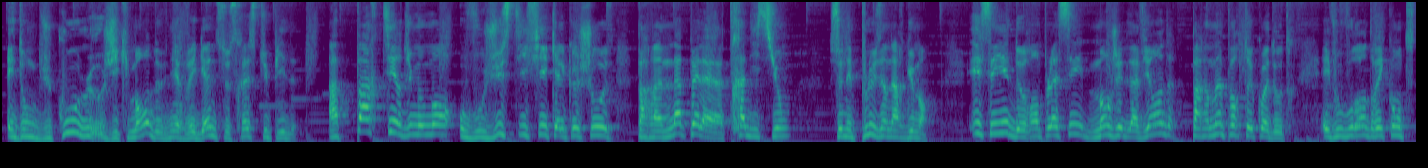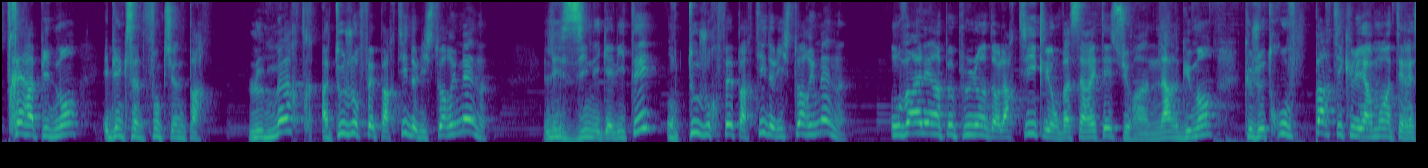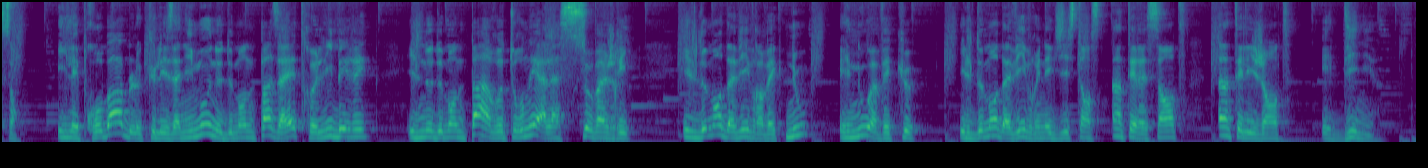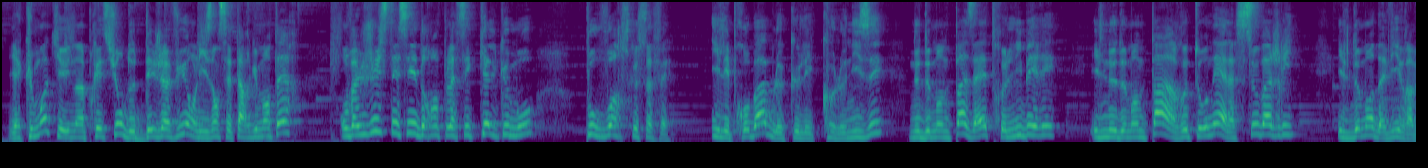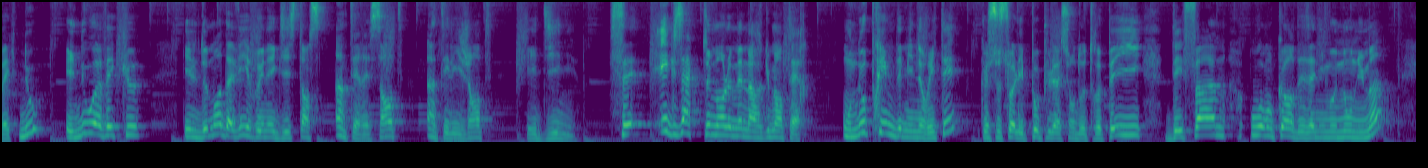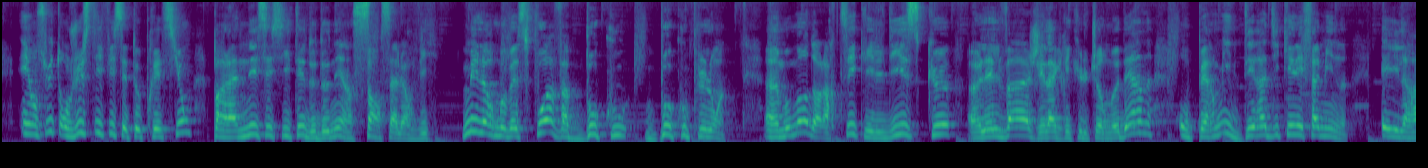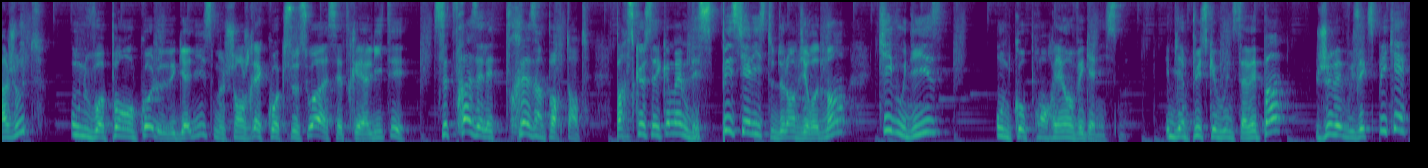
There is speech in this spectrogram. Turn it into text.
Et donc du coup, logiquement, devenir vegan ce serait stupide. À partir du moment où vous justifiez quelque chose par un appel à la tradition, ce n'est plus un argument. Essayez de remplacer manger de la viande par n'importe quoi d'autre, et vous vous rendrez compte très rapidement eh que ça ne fonctionne pas. Le meurtre a toujours fait partie de l'histoire humaine. Les inégalités ont toujours fait partie de l'histoire humaine. On va aller un peu plus loin dans l'article et on va s'arrêter sur un argument que je trouve particulièrement intéressant. Il est probable que les animaux ne demandent pas à être libérés. Ils ne demandent pas à retourner à la sauvagerie. Ils demandent à vivre avec nous et nous avec eux. Ils demandent à vivre une existence intéressante, intelligente et digne. Y a que moi qui ai une impression de déjà vu en lisant cet argumentaire On va juste essayer de remplacer quelques mots pour voir ce que ça fait. Il est probable que les colonisés ne demandent pas à être libérés. Ils ne demandent pas à retourner à la sauvagerie. Ils demandent à vivre avec nous et nous avec eux. Ils demandent à vivre une existence intéressante, intelligente et digne. C'est exactement le même argumentaire. On opprime des minorités, que ce soit les populations d'autres pays, des femmes ou encore des animaux non humains, et ensuite on justifie cette oppression par la nécessité de donner un sens à leur vie. Mais leur mauvaise foi va beaucoup, beaucoup plus loin. À un moment dans l'article, ils disent que euh, l'élevage et l'agriculture moderne ont permis d'éradiquer les famines. Et ils rajoutent on ne voit pas en quoi le véganisme changerait quoi que ce soit à cette réalité. Cette phrase elle est très importante, parce que c'est quand même des spécialistes de l'environnement qui vous disent on ne comprend rien au véganisme. Eh bien puisque vous ne savez pas, je vais vous expliquer.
